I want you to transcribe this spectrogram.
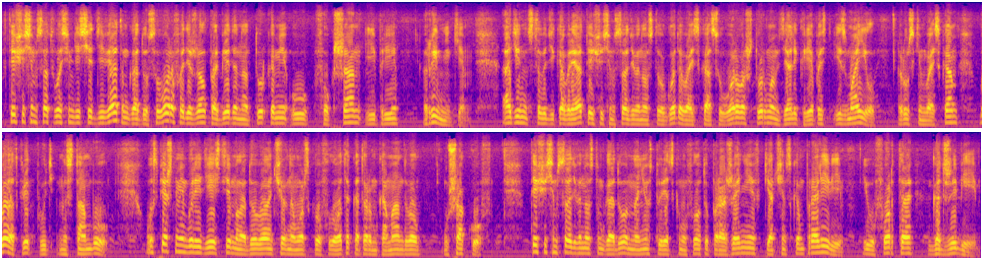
В 1789 году Суворов одержал победы над турками у Фокшан и при Рымники. 11 декабря 1790 года войска Суворова штурмом взяли крепость Измаил. Русским войскам был открыт путь на Стамбул. Успешными были действия молодого Черноморского флота, которым командовал Ушаков. В 1790 году он нанес турецкому флоту поражение в Керченском проливе и у форта Гаджибей.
